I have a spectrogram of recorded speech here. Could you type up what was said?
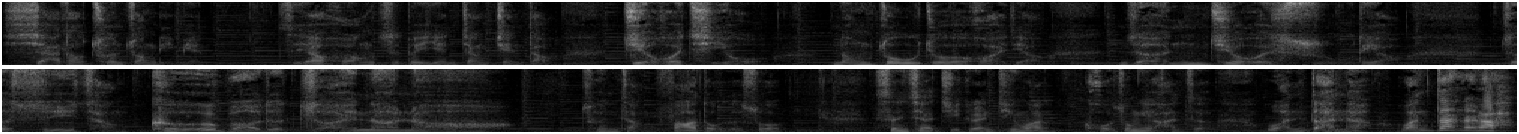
下到村庄里面，只要房子被岩浆溅到，就会起火，农作物就会坏掉，人就会死掉。这是一场可怕的灾难啊！”村长发抖地说。剩下几个人听完，口中也喊着：“完蛋了，完蛋了啦！”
